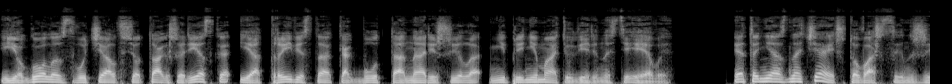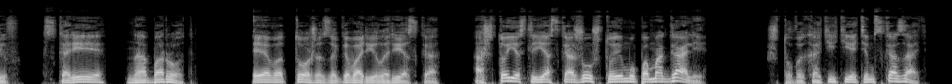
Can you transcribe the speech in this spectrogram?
Ее голос звучал все так же резко и отрывисто, как будто она решила не принимать уверенности Эвы. «Это не означает, что ваш сын жив. Скорее, наоборот». Эва тоже заговорила резко. «А что, если я скажу, что ему помогали?» «Что вы хотите этим сказать?»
